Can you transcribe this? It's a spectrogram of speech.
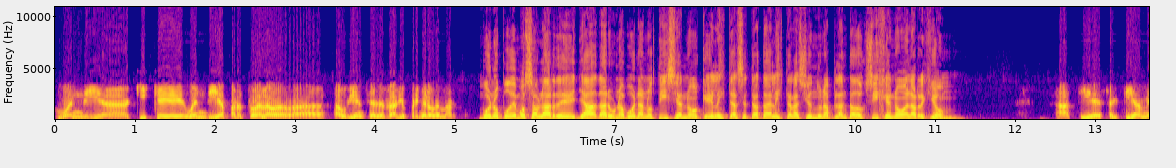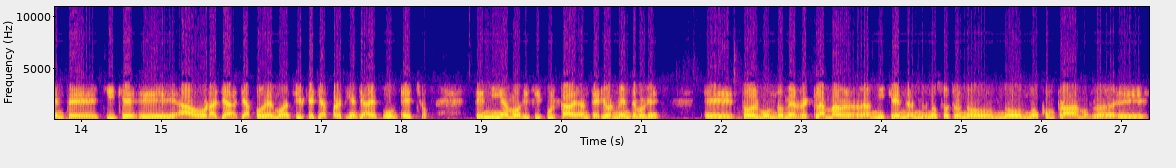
Buen día, Quique. Buen día para toda la audiencia de Radio Primero de Marzo. Bueno, podemos hablar de ya dar una buena noticia, ¿no? Que es la, se trata de la instalación de una planta de oxígeno en la región. Así es, efectivamente, Quique. Eh, ahora ya, ya podemos decir que ya prácticamente ya es un hecho teníamos dificultades anteriormente porque eh, todo el mundo me reclamaba a mí que nosotros no, no, no comprábamos eh,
